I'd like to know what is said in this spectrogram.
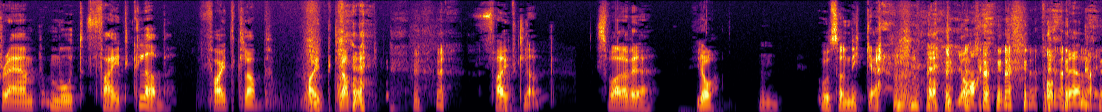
Tramp mot Fight Club. Fight Club. Fight Club. Fight Club. Svarar vi det? ja. Olsson nickar. ja, poständring.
